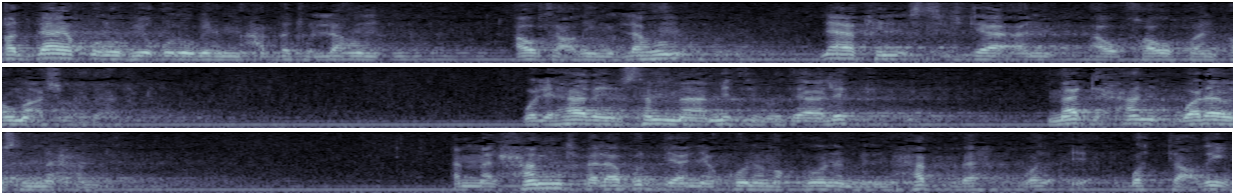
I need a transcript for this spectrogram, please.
قد لا يكون في قلوبهم محبة لهم أو تعظيم لهم لكن استجداء أو خوفا أو ما أشبه ذلك. ولهذا يسمى مثل ذلك مدحا ولا يسمى حمدا. أما الحمد فلا بد أن يكون مقرونا بالمحبة والتعظيم.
